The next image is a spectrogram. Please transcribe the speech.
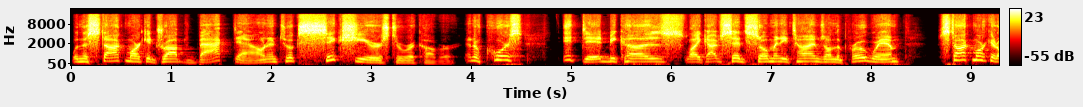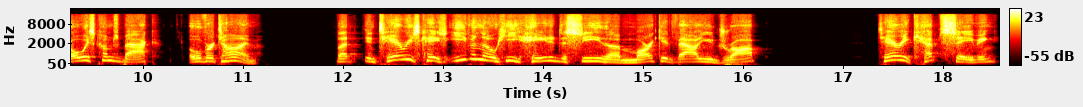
when the stock market dropped back down and took six years to recover. And of course, it did because, like I've said so many times on the program, stock market always comes back over time. But in Terry's case, even though he hated to see the market value drop, Terry kept saving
